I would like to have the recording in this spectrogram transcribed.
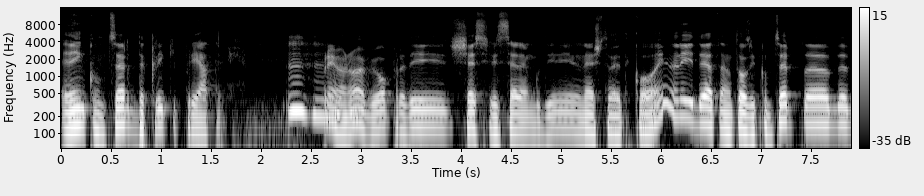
един концерт да клики приятели. Mm-hmm. Примерно е било преди 6 или 7 години или нещо е такова. И нали, идеята на този концерт, да,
